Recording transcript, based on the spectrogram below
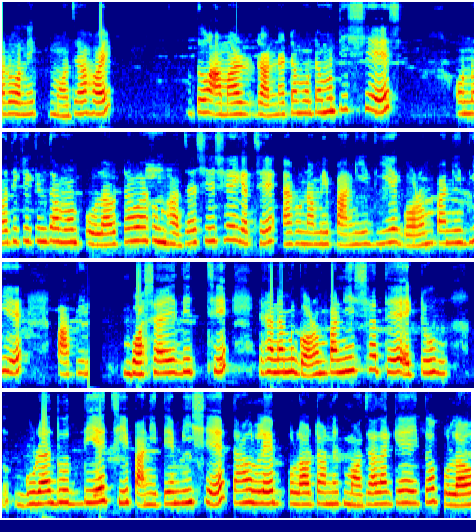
আরও অনেক মজা হয়। তো আমার রান্নাটা মোটামুটি শেষ। অন্যদিকে কিন্তু আমার পোলাওটাও এখন ভাজা শেষ হয়ে গেছে। এখন আমি পানি দিয়ে, গরম পানি দিয়ে পাতিল বসায় দিচ্ছি। এখানে আমি গরম পানির সাথে একটু গুঁড়া দুধ দিয়েছি, পানিতে মিশে। তাহলে পোলাওটা অনেক মজা লাগে এই তো, পোলাও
